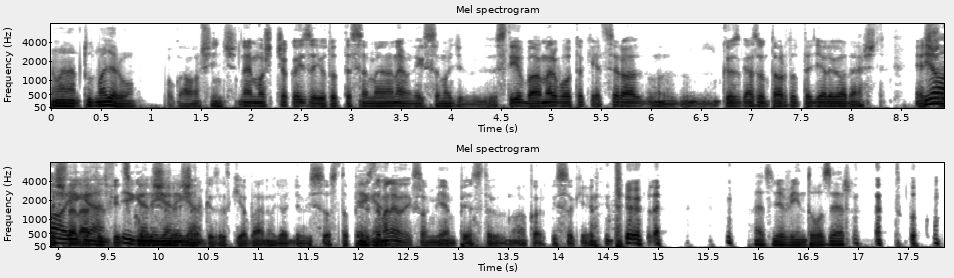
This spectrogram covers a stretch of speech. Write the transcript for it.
Már nem tud magyarul? Fogalmam sincs. Nem, most csak az jutott eszembe, nem emlékszem, hogy Steve Ballmer volt, aki egyszer a közgázon tartott egy előadást, és, ja, és felállt igen, egy fickó, igen, és, igen, és igen. elkezdett kiabálni, hogy adja vissza azt a pénzt. Igen. De már nem emlékszem, hogy milyen pénzt akart visszakérni tőle. Hát ugye Windowsért. Nem tudom.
